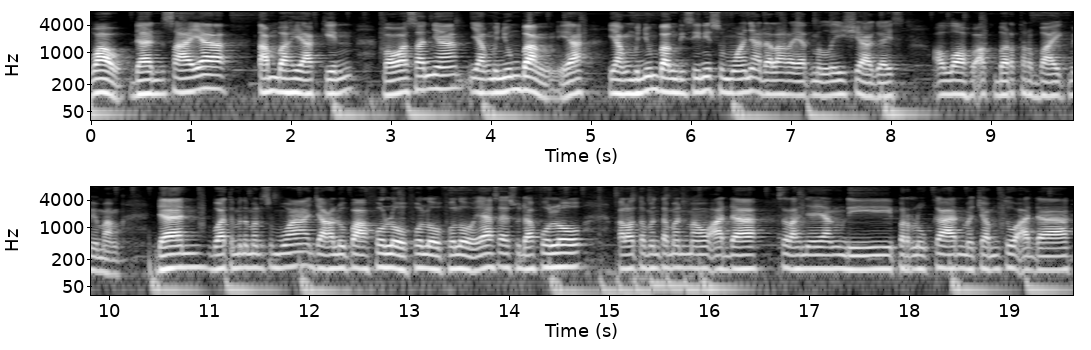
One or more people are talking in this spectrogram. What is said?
Wow. Dan saya tambah yakin bahwasannya yang menyumbang ya, yang menyumbang di sini semuanya adalah rakyat Malaysia, guys. Allahu Akbar terbaik memang. Dan buat teman-teman semua jangan lupa follow, follow, follow ya. Saya sudah follow. Kalau teman-teman mau ada setelahnya yang diperlukan macam tuh ada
